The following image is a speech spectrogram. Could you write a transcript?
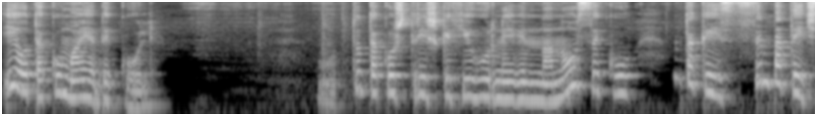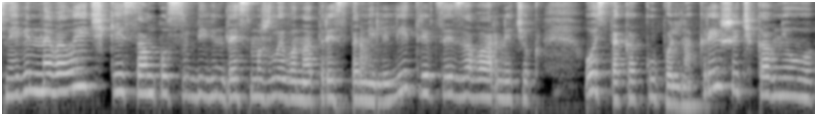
І отаку має деколь. Тут також трішки фігурний він на носику. Ну, такий симпатичний. Він невеличкий, сам по собі, він десь, можливо, на 300 мл цей заварничок. Ось така купольна кришечка в нього.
